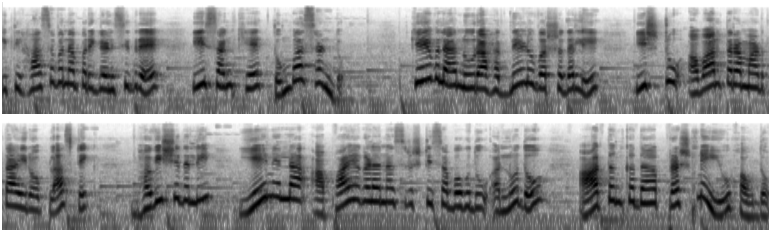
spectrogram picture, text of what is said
ಇತಿಹಾಸವನ್ನು ಪರಿಗಣಿಸಿದರೆ ಈ ಸಂಖ್ಯೆ ತುಂಬ ಸಣ್ಣದು ಕೇವಲ ನೂರ ಹದಿನೇಳು ವರ್ಷದಲ್ಲಿ ಇಷ್ಟು ಅವಾಂತರ ಮಾಡ್ತಾ ಇರೋ ಪ್ಲಾಸ್ಟಿಕ್ ಭವಿಷ್ಯದಲ್ಲಿ ಏನೆಲ್ಲ ಅಪಾಯಗಳನ್ನು ಸೃಷ್ಟಿಸಬಹುದು ಅನ್ನೋದು ಆತಂಕದ ಪ್ರಶ್ನೆಯೂ ಹೌದು.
